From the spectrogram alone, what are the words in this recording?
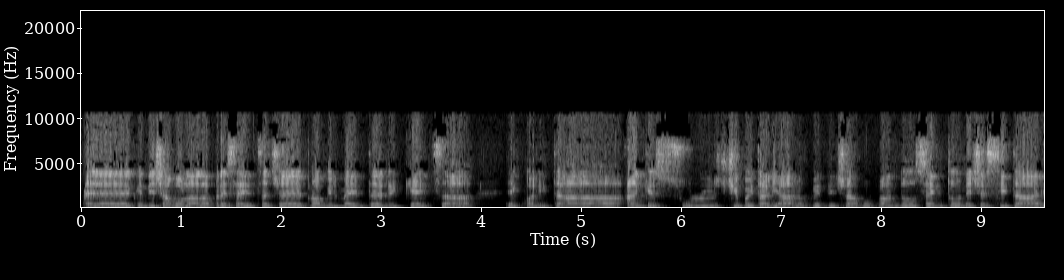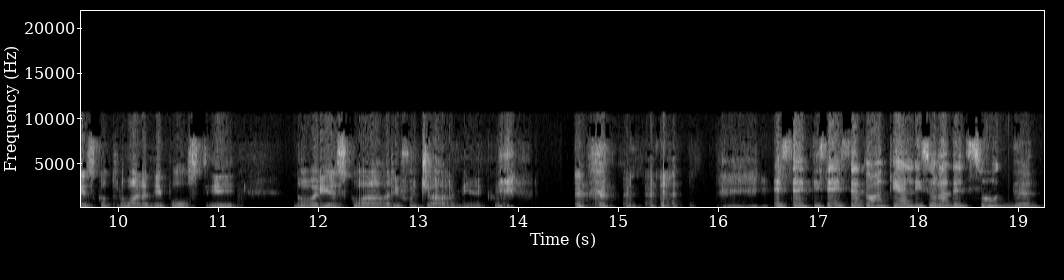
Eh, quindi diciamo la, la, presenza c'è probabilmente ricchezza e qualità anche sul cibo italiano, quindi diciamo quando sento necessità riesco a trovare dei posti dove riesco a rifugiarmi. Ecco. E senti, sei stato anche all'isola del sud?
